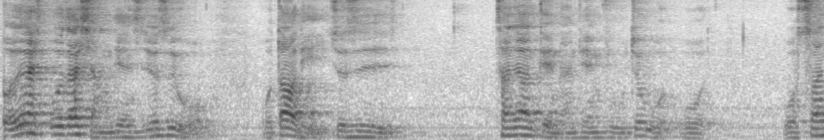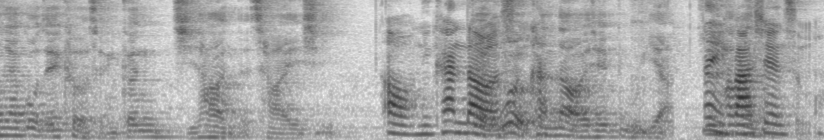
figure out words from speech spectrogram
我在我在想一件事，就是我我到底就是参加点燃天赋，就我我我参加过这些课程跟其他人的差异性。哦，你看到了对，我有？看到一些不一样。那你发现什么？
